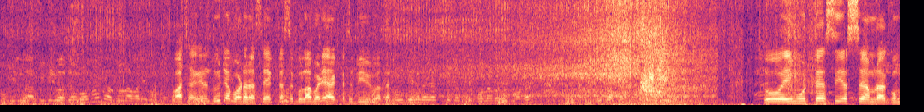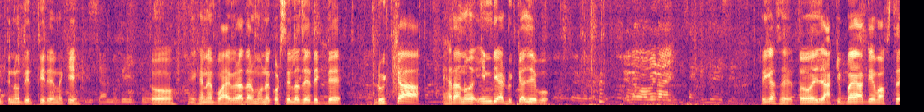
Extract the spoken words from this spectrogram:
কুমিল্লা বিবির বাজার বর্ডার বা গোলাবাড়ি বর্ডার আচ্ছা এখানে দুইটা বর্ডার আছে একটা আছে গোলাবাড়ি আর একটা আছে বিবি বাজার। তো এই মুহূর্তে আছি হচ্ছে আমরা গোমতী নদীর তীরে নাকি? তো। এখানে ভাই ব্রাদার মনে করছিল যে দেখবে ঢুক্কা হেরানো ইন্ডিয়া ঢুক্কা যাব ঠিক আছে তো এই যে আকিব ভাই আগে ভাবছে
